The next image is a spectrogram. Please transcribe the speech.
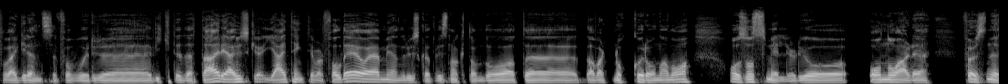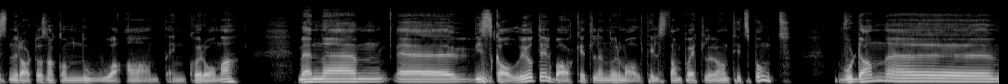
får være grenser for hvor uh, viktig dette er. Jeg, husker, jeg tenkte i hvert fall det, og jeg mener å huske at vi snakket om det òg, at uh, det har vært nok korona nå. Og så smeller det jo Og nå er det føles nesten rart å snakke om noe annet enn korona. Men uh, vi skal jo tilbake til en normaltilstand på et eller annet tidspunkt. Hvordan eh,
